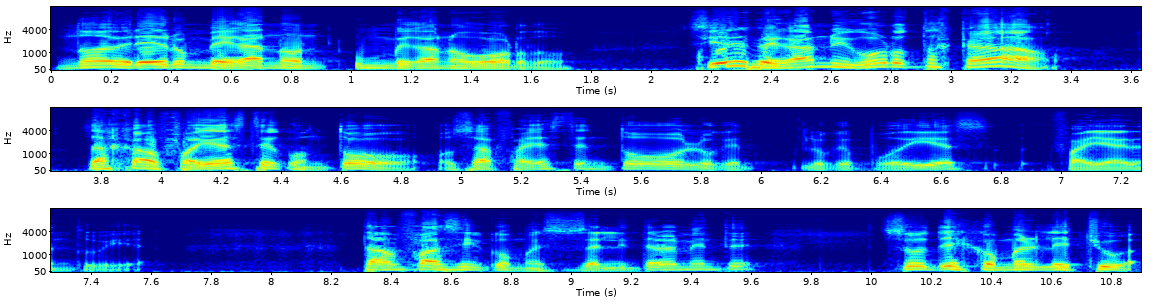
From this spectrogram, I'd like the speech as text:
No debería haber un vegano, un vegano gordo. Si eres vegano y gordo, estás cagado. Estás cagado, fallaste con todo. O sea, fallaste en todo lo que, lo que podías fallar en tu vida. Tan fácil como eso. O sea, literalmente, solo tienes que comer lechuga.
